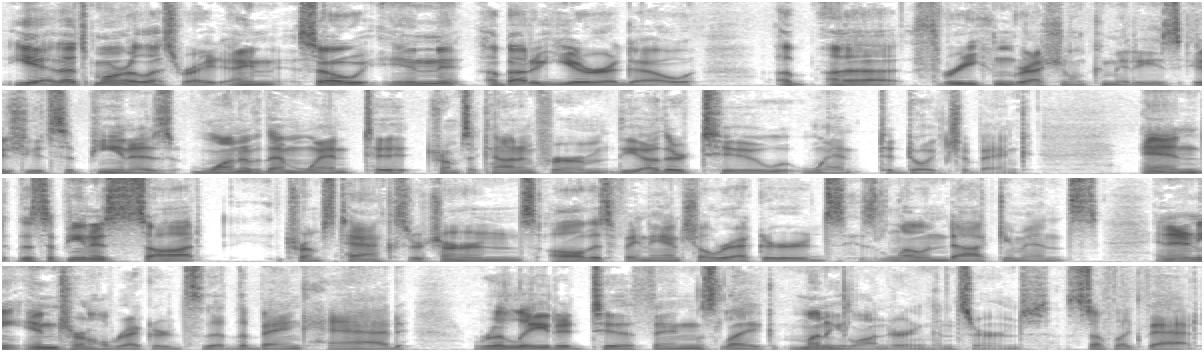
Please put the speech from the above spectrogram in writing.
Yeah, that's more or less right. And so, in about a year ago, uh, uh, three congressional committees issued subpoenas. One of them went to Trump's accounting firm. The other two went to Deutsche Bank. And the subpoenas sought Trump's tax returns, all of his financial records, his loan documents, and any internal records that the bank had related to things like money laundering concerns, stuff like that.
